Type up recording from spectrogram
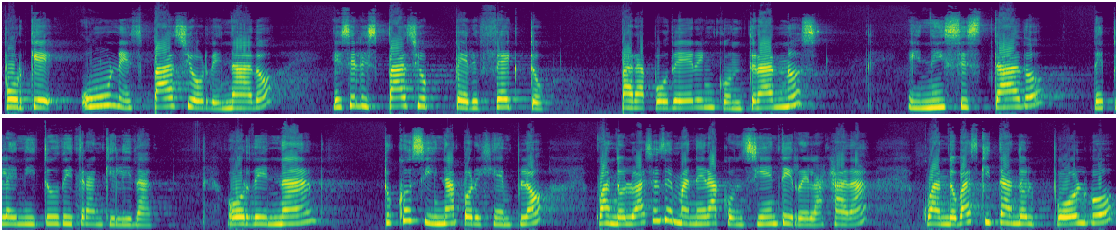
porque un espacio ordenado es el espacio perfecto para poder encontrarnos en ese estado de plenitud y tranquilidad. Ordenar tu cocina, por ejemplo, cuando lo haces de manera consciente y relajada, cuando vas quitando el polvo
